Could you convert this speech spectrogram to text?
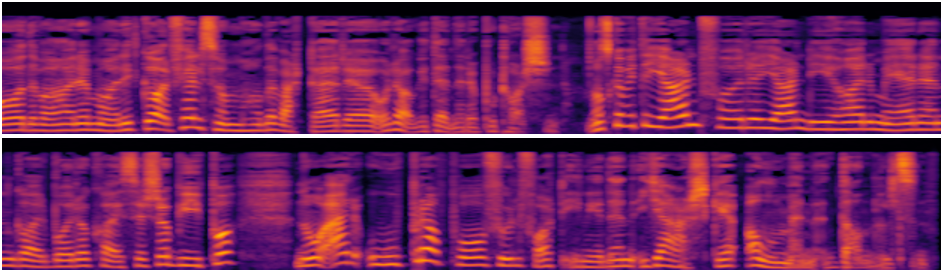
Og det var Marit Garfjell som hadde vært der og laget denne reportasjen. Nå skal vi til Jæren, for Jæren de har mer enn Garborg og Kaizers å by på. Nå er opera på full fart inn i den jærske allmenndannelsen.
